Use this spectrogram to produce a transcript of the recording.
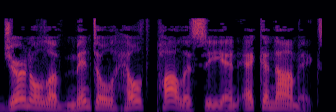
Journal of Mental Health Policy and Economics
